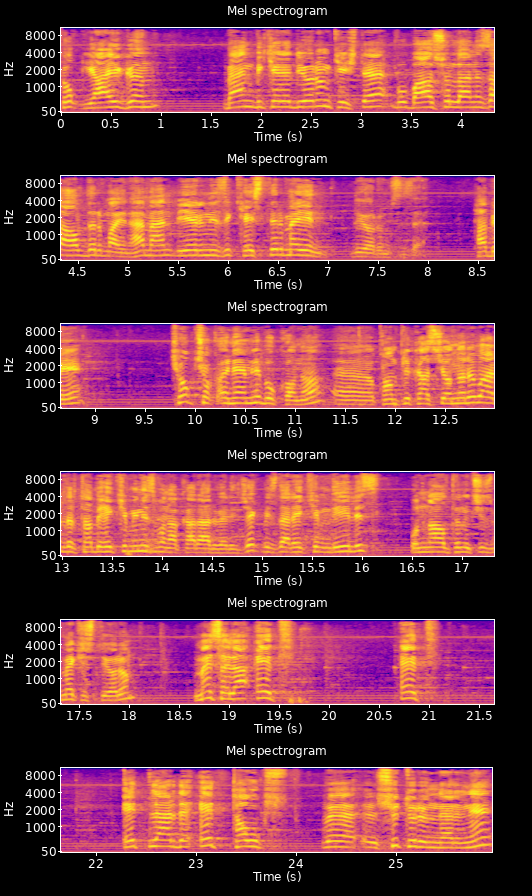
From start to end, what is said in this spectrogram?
çok yaygın. Ben bir kere diyorum ki işte bu basurlarınızı aldırmayın. Hemen bir yerinizi kestirmeyin diyorum size. Tabii Çok çok önemli bu konu. Ee, komplikasyonları vardır. Tabii hekiminiz buna karar verecek. Bizler hekim değiliz. Bunun altını çizmek istiyorum. Mesela et. Et. Etlerde et, tavuk ve e, süt ürünlerini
